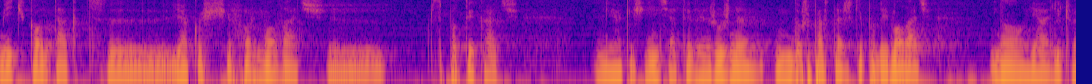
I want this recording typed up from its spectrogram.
mieć kontakt, e, jakoś się formować, e, spotykać, jakieś inicjatywy różne duszpasterskie podejmować. No ja liczę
